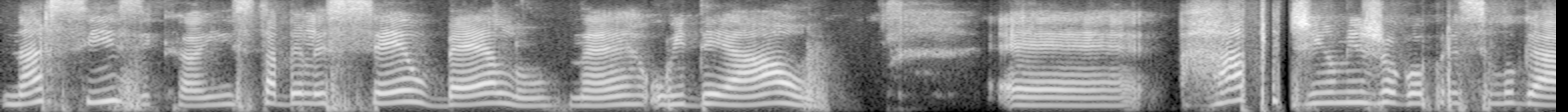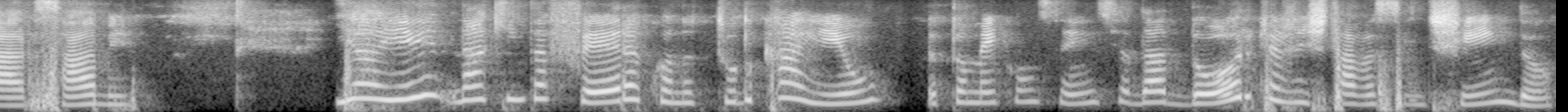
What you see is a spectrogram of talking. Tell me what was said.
narcísica em estabelecer o belo, né, o ideal, é, rapidinho me jogou para esse lugar, sabe? E aí, na quinta-feira, quando tudo caiu, eu tomei consciência da dor que a gente estava sentindo,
